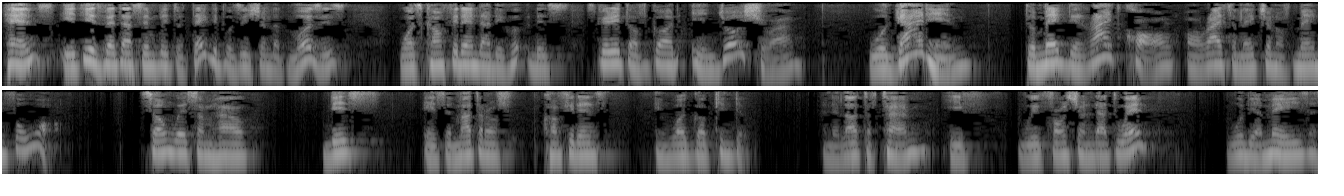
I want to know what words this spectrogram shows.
Hence, it is better simply to take the position that Moses was confident that the, the Spirit of God in Joshua will guide him to make the right call or right selection of men for war. Some way, somehow, this is a matter of confidence in what God can do. And a lot of time, if we function that way, we'll be amazed at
